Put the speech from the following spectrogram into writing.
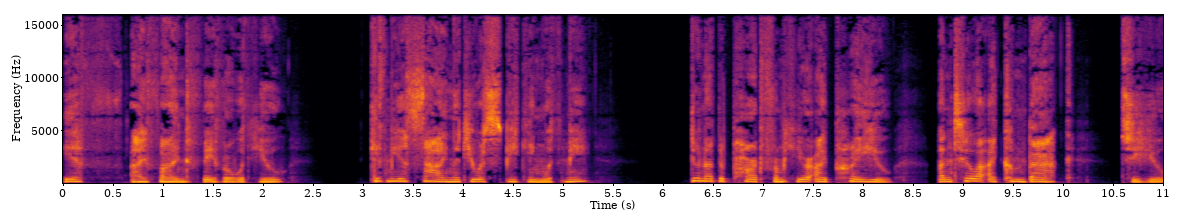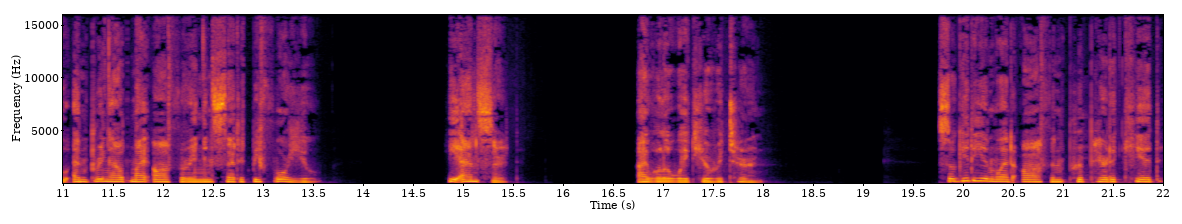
If I find favor with you, Give me a sign that you are speaking with me. Do not depart from here, I pray you, until I come back to you and bring out my offering and set it before you. He answered, I will await your return. So Gideon went off and prepared a kid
